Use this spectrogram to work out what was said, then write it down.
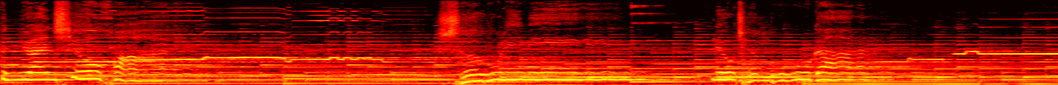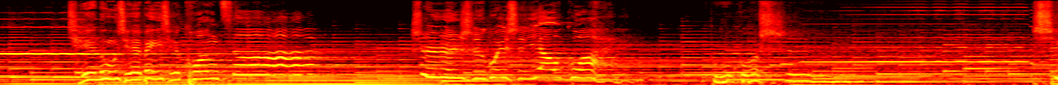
恩怨休怀，舍吾黎明，六尘不改。且怒且悲且狂哉，是人是鬼是妖怪，不过是心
